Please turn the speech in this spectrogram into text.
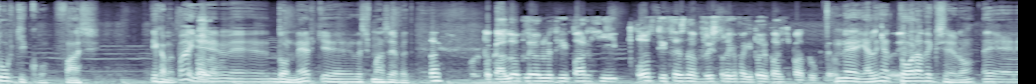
τουρκικό φάση. Είχαμε πάει και Κατάλαβα. ε, ντονέρ και δεν συμμαζεύεται. Εντάξει, Το καλό πλέον είναι ότι υπάρχει. Ό,τι θες να βρεις τώρα για φαγητό υπάρχει παντού πλέον. Ναι, η αλήθεια είναι τώρα δεν ξέρω. Ε, ε,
